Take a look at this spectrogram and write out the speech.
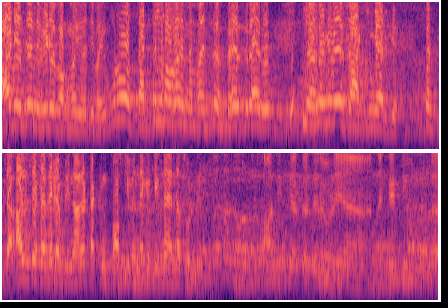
ஆடியன்ஸே இந்த வீடியோ பார்க்கும்போது யோசிப்பா இவ்வளோ சட்டிலாக இந்த மனுஷன் பேசுகிறாரு எனக்குவே ஷாக்கிங்காக இருக்குது பட் ஆதித்ய கதிர் அப்படின்னால டக்குன்னு பாசிட்டிவ் நெகட்டிவ்னா என்ன சொல்வீங்க? ஆதித்யா கதிரோடைய நெகட்டிவ்னு இல்லை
